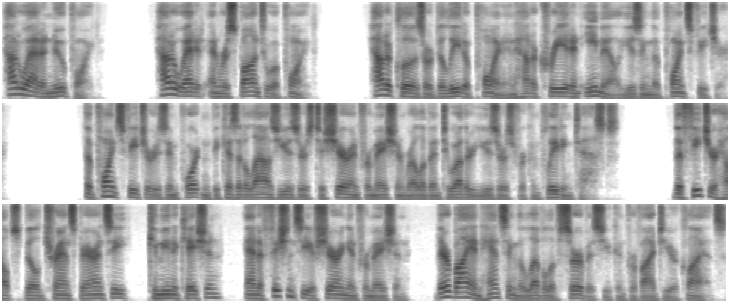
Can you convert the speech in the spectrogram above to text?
How to add a new point. How to edit and respond to a point. How to close or delete a point and how to create an email using the points feature. The points feature is important because it allows users to share information relevant to other users for completing tasks. The feature helps build transparency, communication, and efficiency of sharing information, thereby enhancing the level of service you can provide to your clients.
